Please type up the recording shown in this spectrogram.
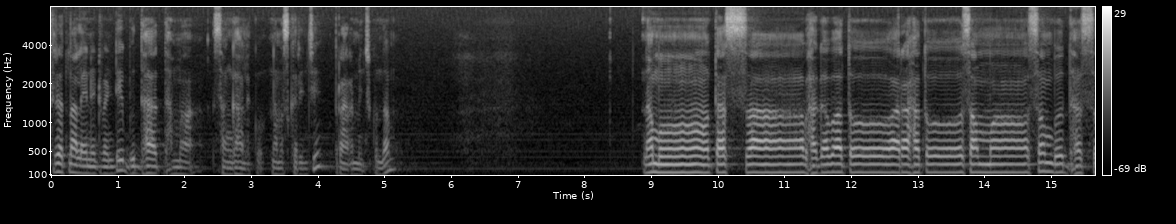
త్రిరత్నాలైనటువంటి బుద్ధ ధమ్మ సంఘాలకు నమస్కరించి ప్రారంభించుకుందాం. నమో తస్స భగవతో అర్హతో సమ్మా సంబుద్ధస్స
